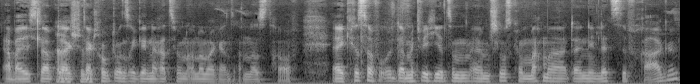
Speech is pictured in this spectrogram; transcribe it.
Aber ich glaube, Ja, da, da stimmt. guckt unsere Generation auch nochmal ganz anders drauf. Äh, Christoph, damit wir hier zum ähm, Schluss kommen, mach mal deine letzte Frage.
